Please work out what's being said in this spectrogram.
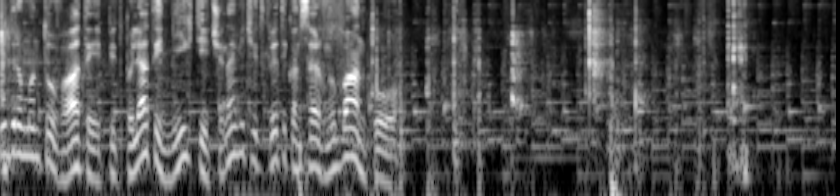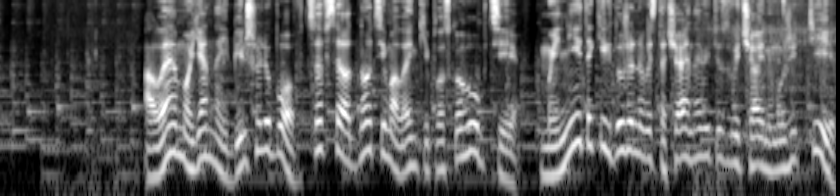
підремонтувати, підпиляти нігті чи навіть відкрити консервну банку. Але моя найбільша любов це все одно ці маленькі плоскогубці. Мені таких дуже не вистачає навіть у звичайному житті,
